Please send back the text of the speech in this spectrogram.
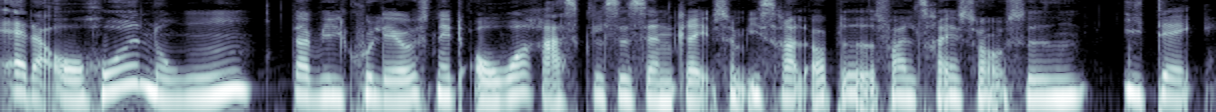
er der overhovedet nogen, der ville kunne lave sådan et overraskelsesangreb, som Israel oplevede for 50 år siden i dag?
